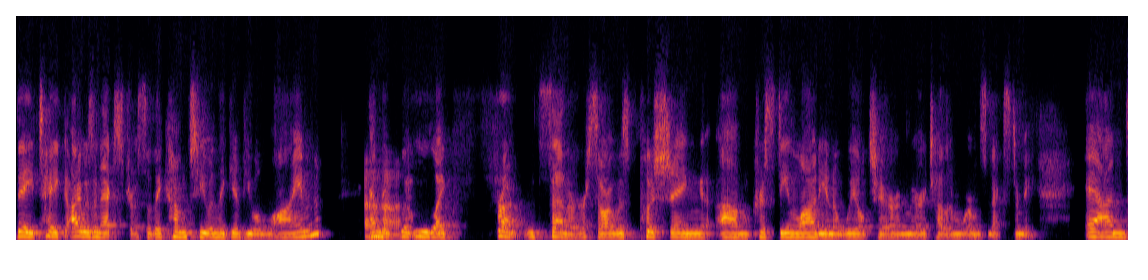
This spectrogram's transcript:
they take, I was an extra. So they come to you and they give you a line and uh-huh. they put you like front and center. So I was pushing um, Christine Lahti in a wheelchair and Mary Tyler Moore was next to me. And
